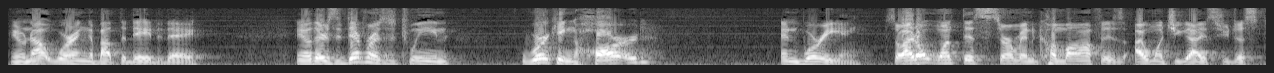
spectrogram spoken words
You know, not worrying about the day to day. You know, there's a difference between working hard and worrying. So I don't want this sermon to come off as I want you guys to just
